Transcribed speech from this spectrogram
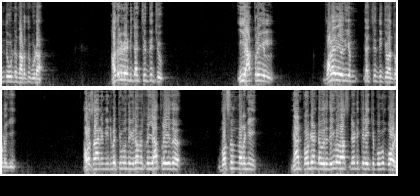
എന്തുകൊണ്ട് നടന്നുകൂടാ? അതിനുവേണ്ടി ഞാൻ ചിന്തിച്ചു. ഈ യാത്രയിൽ വളരെയധികം ഞാൻ ചിന്തിക്കുവാൻ തുടങ്ങി. അവസാനം ഇരുപത്തിമൂന്ന് കിലോമീറ്റർ യാത്ര ചെയ്ത് ബസ്സിൽ നിന്നിറങ്ങി ഞാൻ പോകേണ്ട ഒരു ദൈവദാസന്റെ അടുക്കിലേക്ക് പോകുമ്പോൾ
